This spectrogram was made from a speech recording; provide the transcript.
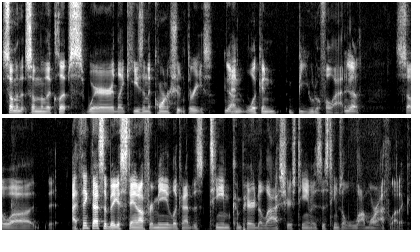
some of the, some of the clips where like he's in the corner shooting threes Yeah. and looking beautiful at it. yeah. So uh, I think that's the biggest standout for me looking at this team compared to last year's team is this team's a lot more athletic.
